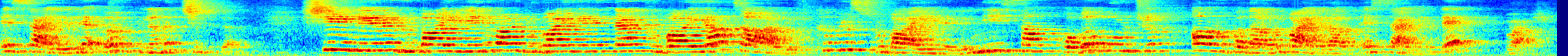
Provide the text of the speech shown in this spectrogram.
eserleriyle ön plana çıktı. Şiirleri ve rubaileri var. Rubailerinden Rubaiyat Arif, Kıbrıs Rubaileri, Nisan, Kova Burcu, Avrupa'dan Rubailer adlı eserleri de var.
